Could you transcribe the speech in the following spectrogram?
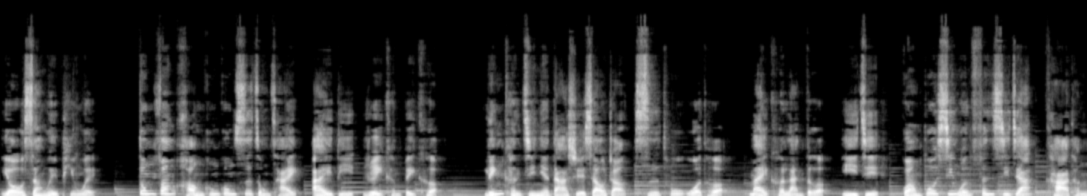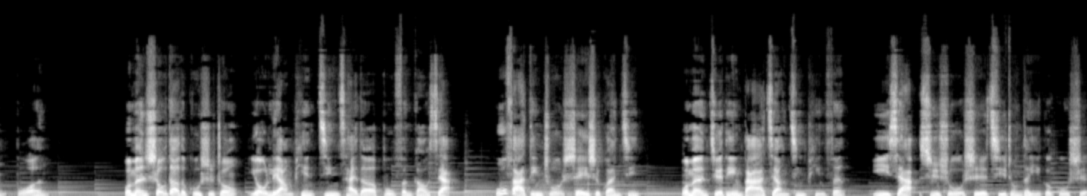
有三位评委：东方航空公司总裁艾迪·瑞肯贝克、林肯纪念大学校长斯图沃特·麦克兰德以及广播新闻分析家卡滕·伯恩。我们收到的故事中有两篇精彩的不分高下，无法定出谁是冠军。我们决定把奖金平分。以下叙述是其中的一个故事。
